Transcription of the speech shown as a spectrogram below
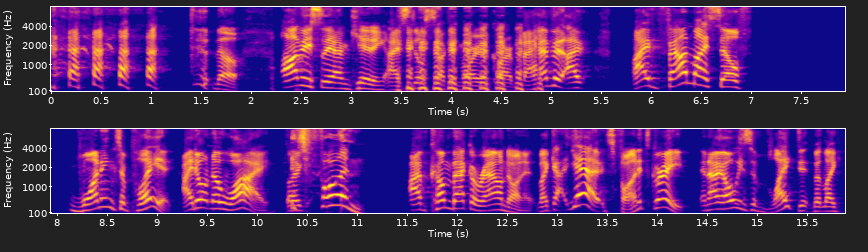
no, obviously I'm kidding. I still suck at Mario Kart, but I haven't. I I've found myself wanting to play it. I don't know why. Like it's fun. I've come back around on it. Like yeah, it's fun. It's great, and I always have liked it. But like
